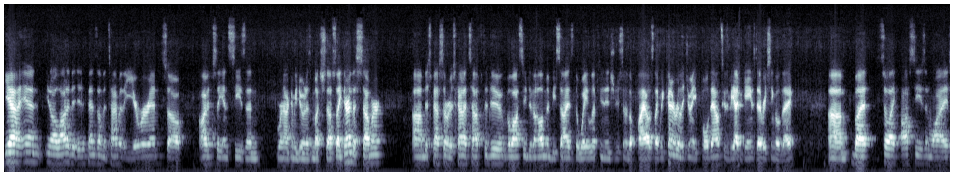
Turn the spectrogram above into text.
Yeah, and you know, a lot of it, it depends on the time of the year we're in. So obviously in season, we're not going to be doing as much stuff. So like during the summer, um, this past summer, it was kind of tough to do velocity development besides the weightlifting and introducing the plyos. Like we couldn't really do any pull downs because we had games every single day. Um, but so like off season wise,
